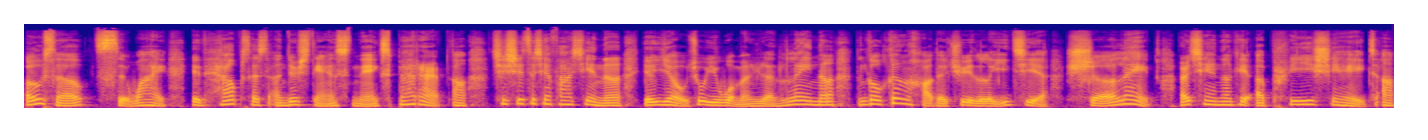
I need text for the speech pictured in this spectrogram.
Also，此外，it helps us understand snakes better 啊。其实这些发现呢，也有助于我们人类呢，能够够更好的去理解蛇类，而且呢，可以 appreciate 啊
